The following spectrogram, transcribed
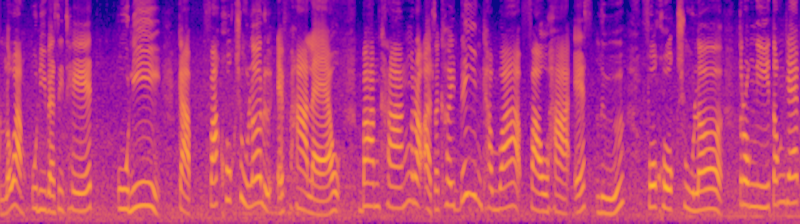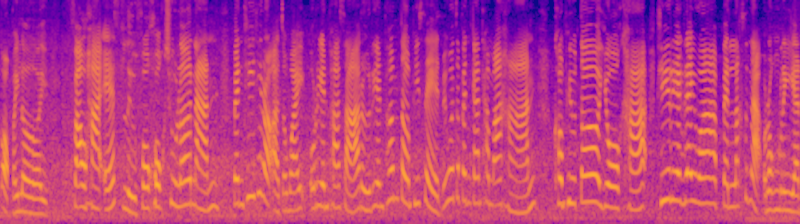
นระหว่าง Universität อูนี่กับฟักคุกชูเลอร์หรือ F5 แล้ว บางครั้งเราอาจจะเคยได้ยินคำว่า VHS หรือโฟโคกชูเลอร์ตรงนี้ต้องแยกออกไปเลย VHS หรือ Fachhochschule นั้น เป็นที่ที่เราอาจจะไว้เรียนภาษาหรือเรียนเพิ่มเติมพิเศษ ไม่ว่าจะเป็นการทำอาหาร คอมพิวเตอร์โยคะ ที่เรียกได้ว่าเป็นลักษณะโรงเรียน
